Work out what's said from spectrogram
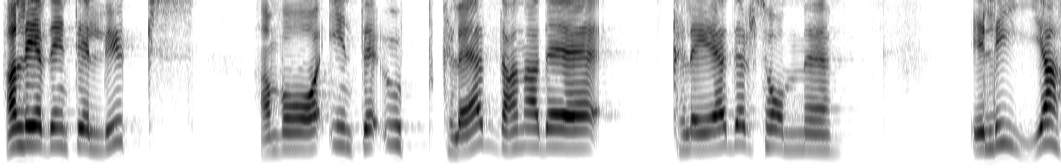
Han levde inte i lyx, han var inte uppklädd, han hade kläder som eh, Elia,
